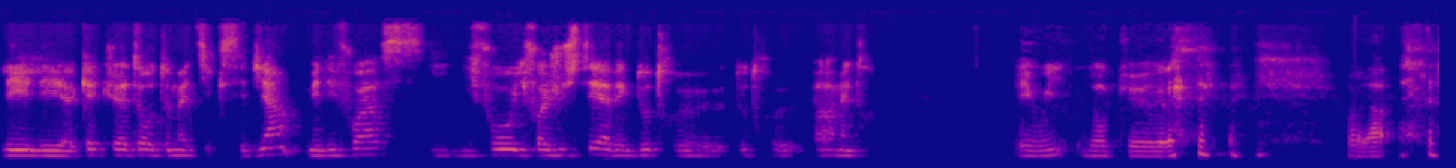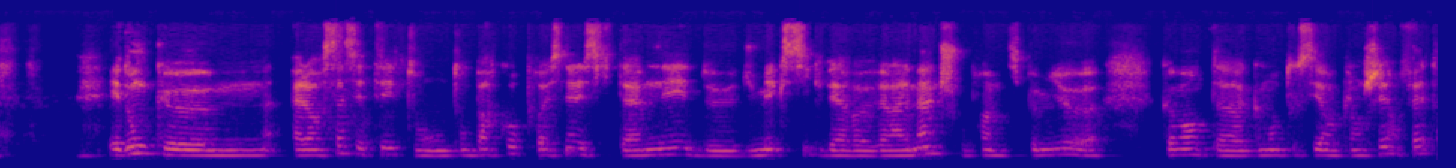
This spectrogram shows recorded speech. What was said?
les, les, calculateurs automatiques, c'est bien, mais des fois, il faut, il faut ajuster avec d'autres paramètres. Et oui, donc voilà. Et donc, euh, alors ça, c'était ton, parcours professionnel et ce qui t'a amené du Mexique vers, vers l'Allemagne. Je comprends un petit peu mieux euh, comment, comment tout s'est enclenché, en fait.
